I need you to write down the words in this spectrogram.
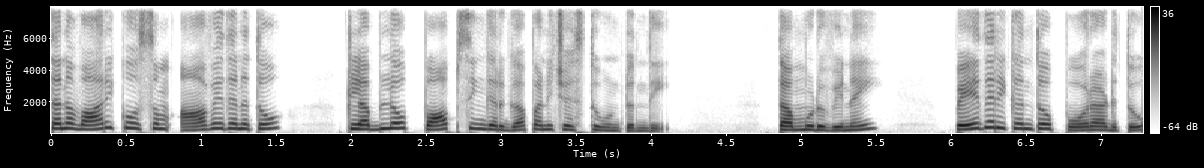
తన వారికోసం ఆవేదనతో క్లబ్లో పాప్ సింగర్గా పనిచేస్తూ ఉంటుంది. తమ్ముడు వినయ్ పేదరికంతో పోరాడుతూ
